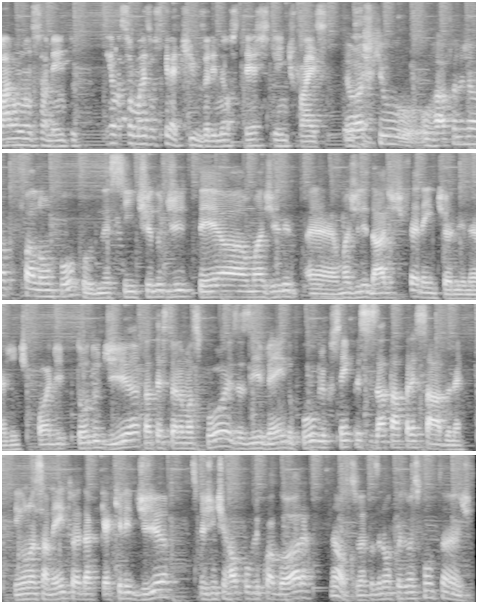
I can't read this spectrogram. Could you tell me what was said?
para um lançamento em relação mais aos criativos ali, né? Os testes que a gente faz. Eu acho que o, o Rafa ele já falou um pouco nesse sentido de ter uma, agilidade, é, uma agilidade diferente ali, né? A gente pode todo dia estar tá testando umas coisas e vendo o público sem precisar estar tá apressado, né? Tem um lançamento, é daquele dia, se a gente errar o público agora, não, você vai fazendo uma coisa mais constante.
